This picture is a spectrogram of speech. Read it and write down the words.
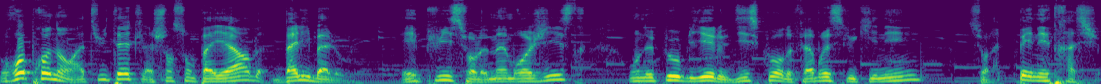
reprenant à tue-tête la chanson paillarde Balibalo. Et puis sur le même registre, on ne peut oublier le discours de Fabrice Lucchini sur la pénétration.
